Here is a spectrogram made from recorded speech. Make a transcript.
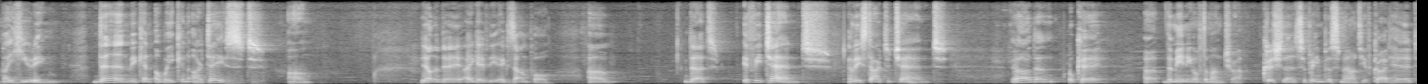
by hearing, then we can awaken our taste. Uh, the other day I gave the example um, that if we chant and we start to chant, yeah, then okay, uh, the meaning of the mantra Krishna, Supreme Personality of Godhead,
